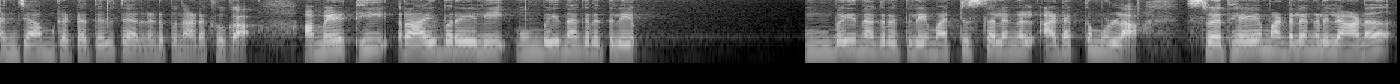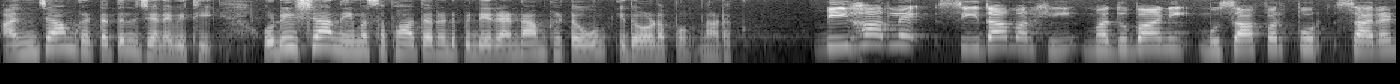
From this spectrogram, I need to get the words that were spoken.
അഞ്ചാം ഘട്ടത്തിൽ തെരഞ്ഞെടുപ്പ് നടക്കുക. അമേഠി റായ്ബറേലി മുംബൈ നഗരത്തിലെ മുംബൈ നഗരത്തിലെ മറ്റു സ്ഥലങ്ങൾ അടക്കമുള്ള ശ്രദ്ധേയ മണ്ഡലങ്ങളിലാണ് അഞ്ചാം ഘട്ടത്തിൽ ജനവിധി. ഒഡീഷ നിയമസഭാ തെരഞ്ഞെടുപ്പിന്റെ രണ്ടാം ഘട്ടവും ഇതോടൊപ്പം നടക്കും. ബീഹാറിലെ സീതാമർഹി മധുബാനി മുസാഫർപൂർ സരൺ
